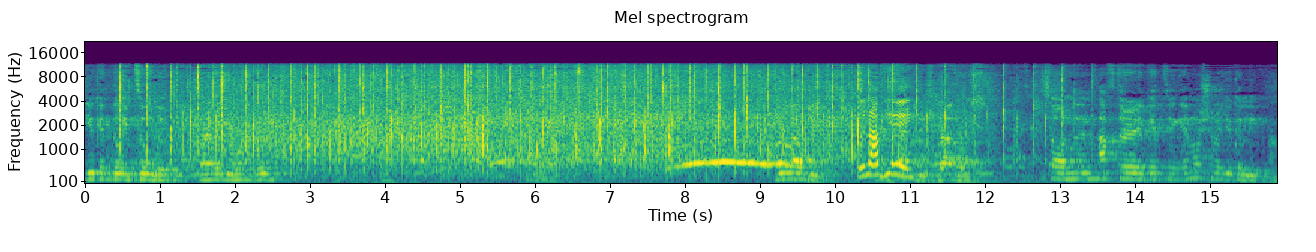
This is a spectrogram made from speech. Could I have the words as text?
you can do it too with whatever you want to do. We love you. We love you. Families, brothers. So mm, after getting emotional, you can leave now.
